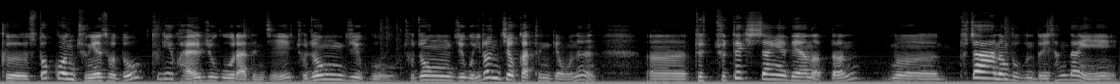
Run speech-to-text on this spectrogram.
그 수도권 중에서도 투기 과열지구라든지 조정지구, 조정지구 이런 지역 같은 경우는 어, 주택 시장에 대한 어떤 뭐 투자하는 부분들이 상당히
